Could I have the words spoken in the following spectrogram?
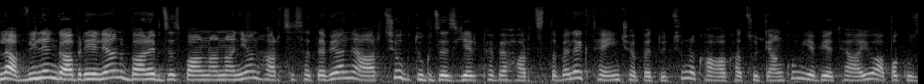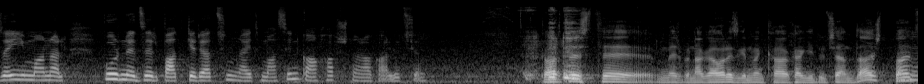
Լավ, Վիլեն Գաբրիելյան, բարև ձեզ պարոն Անանյան, հարցս հետևյալն է, արդյոք դուք ձեզ երբևէ հարց տվել եք, թե ինչ է պետությունը քաղաքացու կյանքում եւ եթե այո, ապա կուզեի իմանալ, որն է ձեր պատկերացումն այդ մասին, կանխավ շնորհակալություն։ Կարծես թե մեր բնակավարից գնում են քաղաքագիտության դաշտ, բայց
